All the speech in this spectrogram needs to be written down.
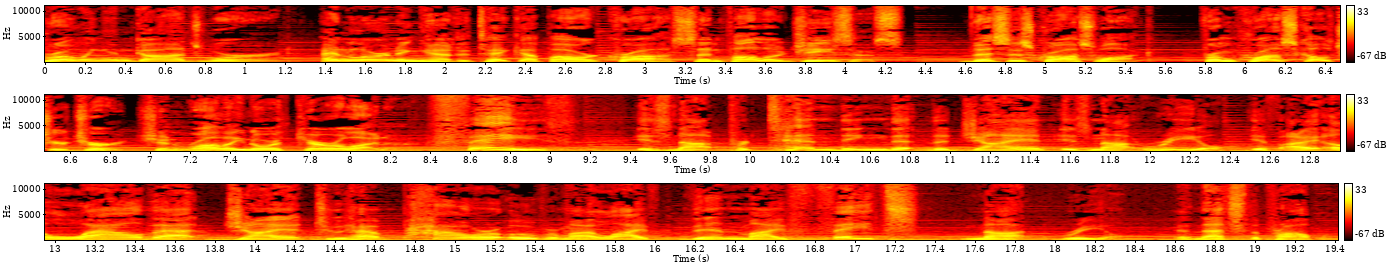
growing in God's Word and learning how to take up our cross and follow Jesus. This is Crosswalk from Cross Culture Church in Raleigh, North Carolina. Faith is not pretending that the giant is not real. If I allow that giant to have power over my life, then my faith's not real. And that's the problem.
